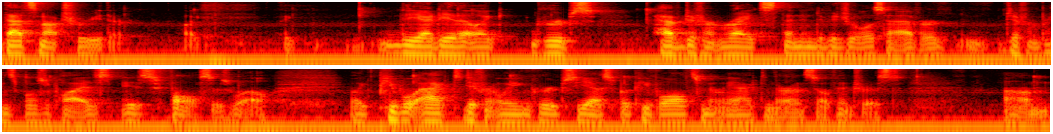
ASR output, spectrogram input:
that's not true either the idea that like groups have different rights than individuals have or different principles apply is, is false as well like people act differently in groups yes but people ultimately act in their own self-interest um,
